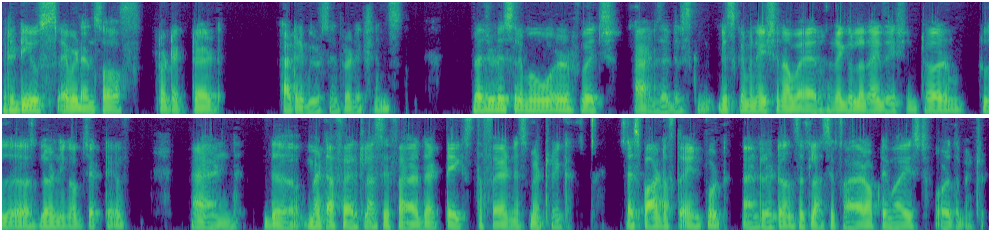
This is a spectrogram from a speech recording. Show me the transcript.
reduce evidence of protected attributes in predictions. Prejudice remover, which adds a disc discrimination-aware regularization term to the learning objective, and the meta-fair classifier that takes the fairness metric as part of the input and returns a classifier optimized for the metric.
